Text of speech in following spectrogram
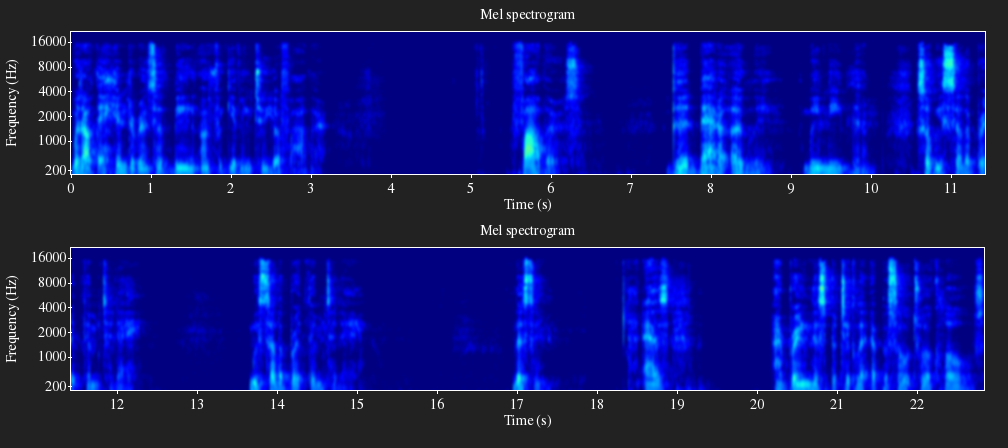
without the hindrance of being unforgiving to your father. Fathers, good, bad, or ugly, we need them. So we celebrate them today. We celebrate them today. Listen, as I bring this particular episode to a close,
